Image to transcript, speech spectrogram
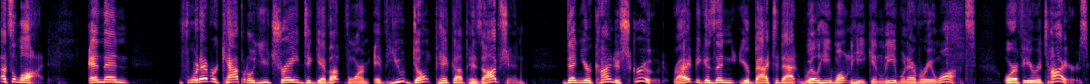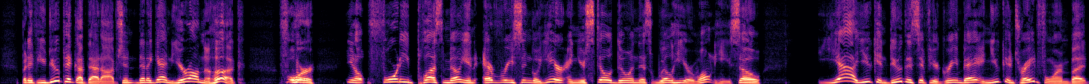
That's a lot. And then for whatever capital you trade to give up for him, if you don't pick up his option, then you're kind of screwed, right? Because then you're back to that will he, won't he, can leave whenever he wants, or if he retires. But if you do pick up that option, then again, you're on the hook for, you know, 40 plus million every single year, and you're still doing this will he or won't he. So, yeah, you can do this if you're Green Bay and you can trade for him, but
